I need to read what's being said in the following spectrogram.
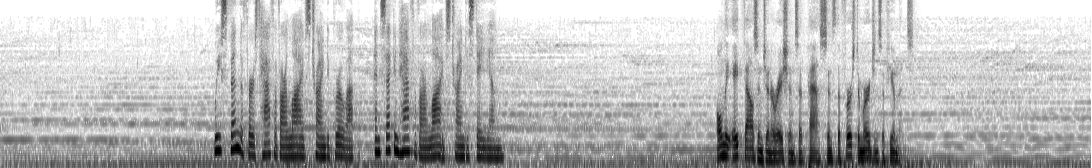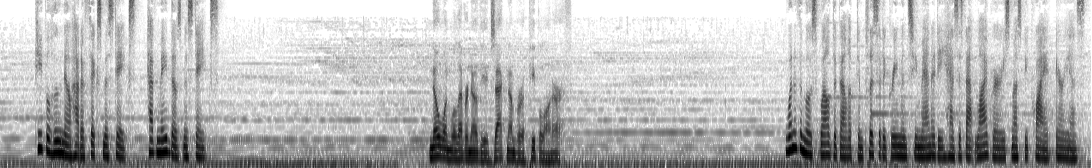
We spend the first half of our lives trying to grow up, and second half of our lives trying to stay young. Only 8,000 generations have passed since the first emergence of humans. People who know how to fix mistakes have made those mistakes. No one will ever know the exact number of people on Earth. One of the most well developed implicit agreements humanity has is that libraries must be quiet areas.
